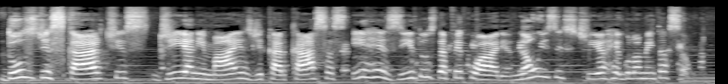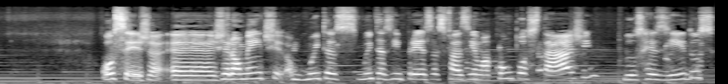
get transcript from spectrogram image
dos descartes de animais, de carcaças e resíduos da pecuária. Não existia regulamentação. Ou seja, é, geralmente muitas, muitas empresas faziam a compostagem dos resíduos,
